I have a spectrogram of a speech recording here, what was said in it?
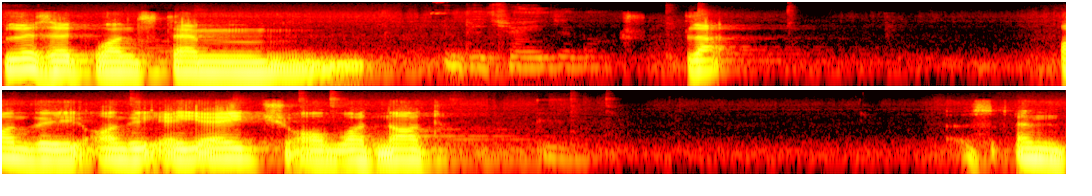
Blizzard wants them on the on the AH or whatnot, and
